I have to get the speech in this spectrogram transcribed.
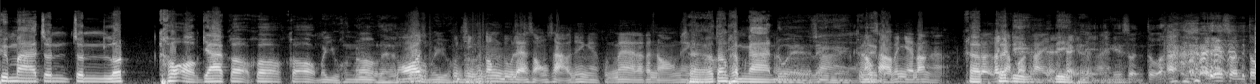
คือมาจนจนรถ เข้าออกยากก็ก็ก็ออกมาอยู่ข้างนอกแล้วครับเพราะก็ออกมาอยู่คุณชินก็ต้องดูแลสองสาวด้วยไงคุณแม่แล้วก็น้องด้วยไงใช่ก็ต้องทำงานด้วยอะไรอใช่ย่างเงี้ยก็น้องเลยสาวเป็นไงบ้างฮะครับก็ยังก็ดีปลอดภัยดีครับอันนี้ส่วนตัวอันนี้ส่วนตัว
